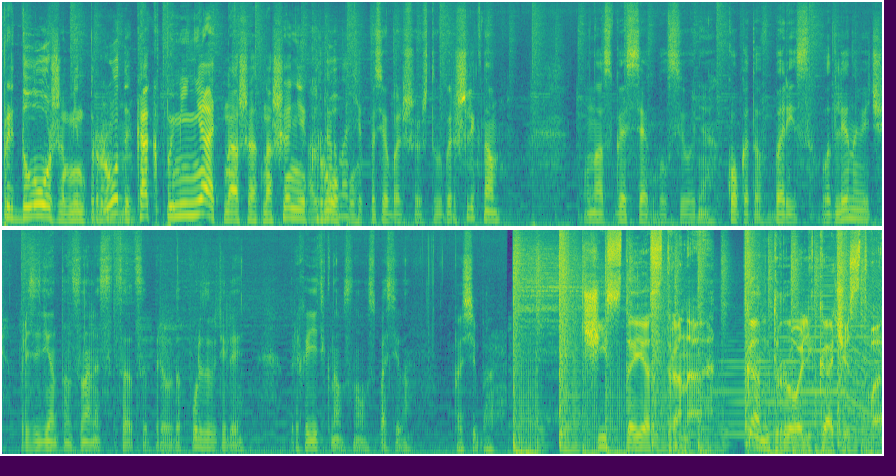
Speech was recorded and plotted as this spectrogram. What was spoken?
предложим Минприроды, mm-hmm. как поменять наши отношения к ропу. Спасибо большое, что вы пришли к нам. У нас в гостях был сегодня Кокотов Борис Владленович, президент Национальной ассоциации природопользователей. Приходите к нам снова. Спасибо. Спасибо. Чистая страна. Контроль качества.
